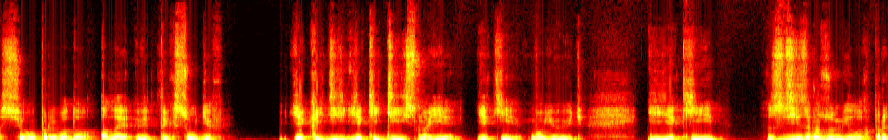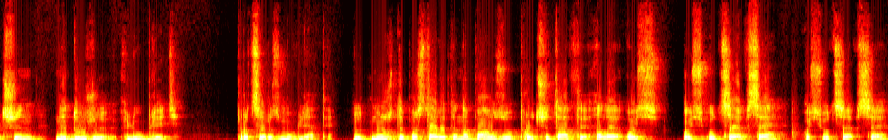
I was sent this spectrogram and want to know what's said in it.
з цього приводу, але від тих суддів, які, які дійсно є, які воюють, і які зі зрозумілих причин не дуже люблять про це розмовляти. Ну, можете поставити на паузу, прочитати, але ось ось оце все, ось оце все,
